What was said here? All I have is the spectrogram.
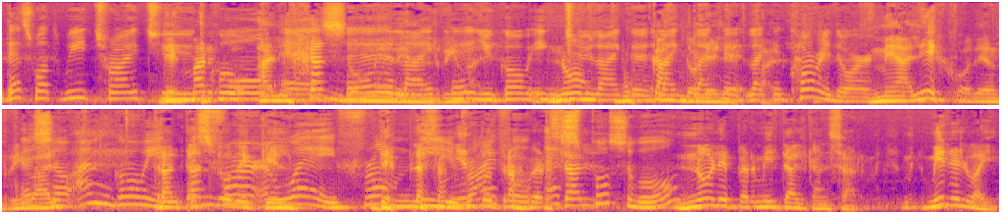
That's what we try to Desmarco call as alejándome uh, del like rival, you go into no like, a, like, like, a, like a corridor. Me alejo del rival, so I'm going as tratando de que el away from the desplazamiento as transversal no le permita alcanzarme. Mírelo ahí.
